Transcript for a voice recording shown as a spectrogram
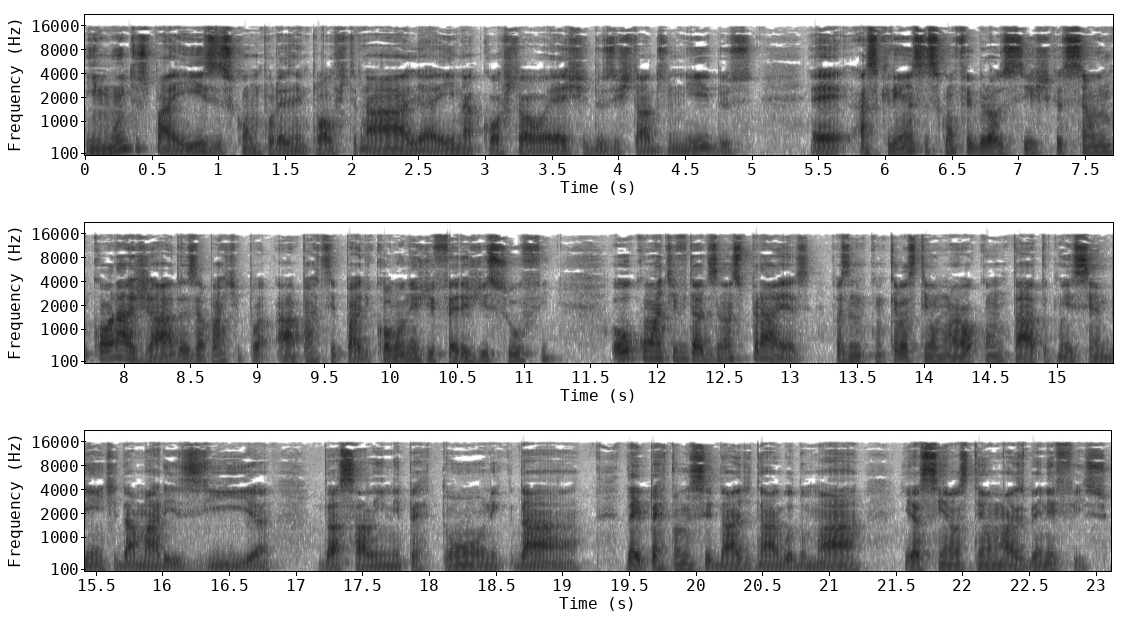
Em muitos países, como por exemplo a Austrália e na costa oeste dos Estados Unidos, é, as crianças com fibrose cística são encorajadas a, a participar de colônias de férias de surf ou com atividades nas praias, fazendo com que elas tenham maior contato com esse ambiente da maresia, da salina hipertônica, da, da hipertonicidade da água do mar, e assim elas tenham mais benefício.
